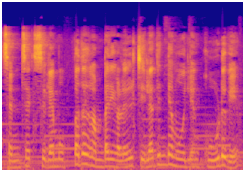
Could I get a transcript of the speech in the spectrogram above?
സെൻസെക്സിലെ മുപ്പത് കമ്പനികളിൽ ചിലതിന്റെ മൂല്യം കൂടുകയും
